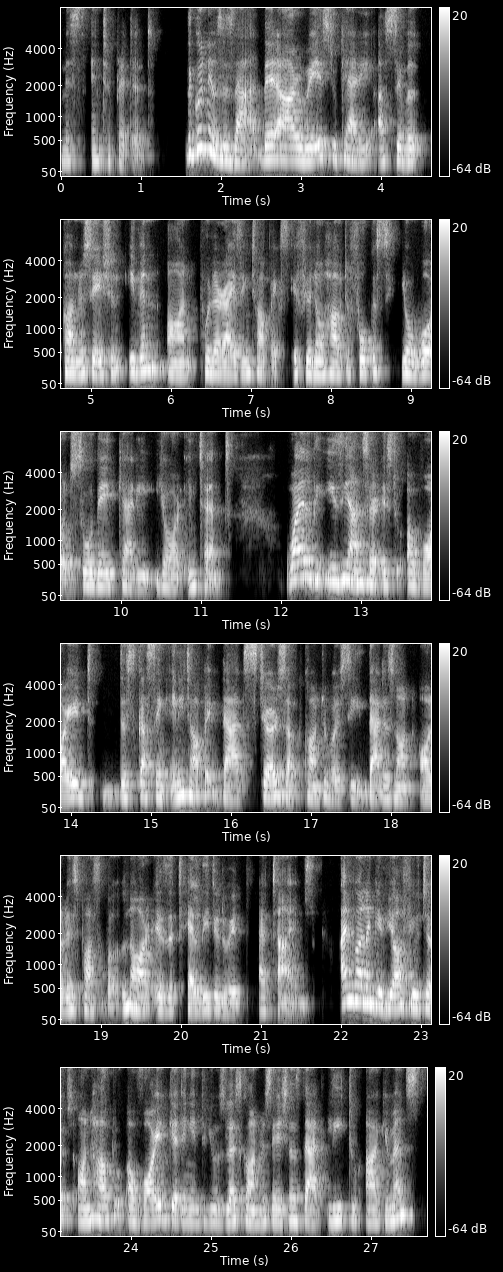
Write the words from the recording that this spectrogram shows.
misinterpreted. The good news is that there are ways to carry a civil conversation even on polarizing topics if you know how to focus your words so they carry your intent. While the easy answer is to avoid discussing any topic that stirs up controversy, that is not always possible, nor is it healthy to do it at times. I'm going to give you a few tips on how to avoid getting into useless conversations that lead to arguments,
